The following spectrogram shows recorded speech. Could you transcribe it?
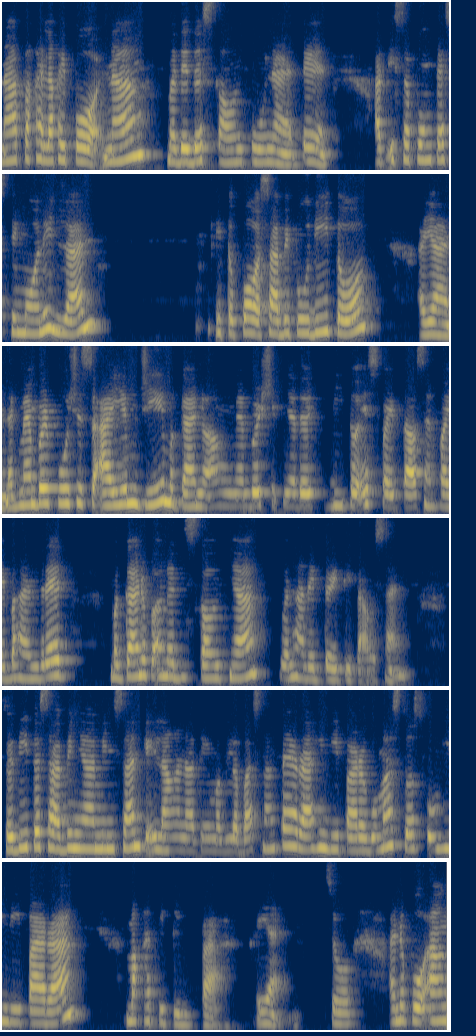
napakalaki po ng madidiscount po natin. At isa pong testimony dyan, ito po, sabi po dito, ayan, nag-member po siya sa IMG. Magkano ang membership niya dito is 5,500. Magkano po ang na-discount niya? 130,000. So dito sabi niya, minsan kailangan nating maglabas ng pera, hindi para gumastos, kung hindi para makatipid pa. Ayan. So ano po ang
